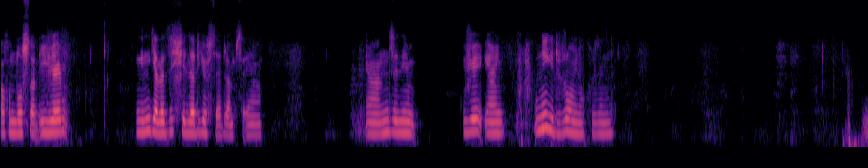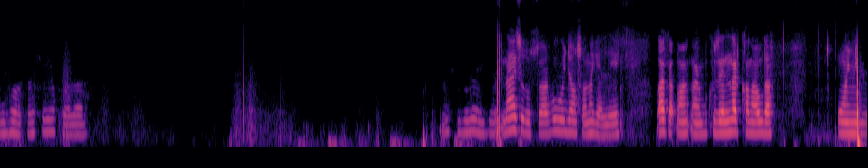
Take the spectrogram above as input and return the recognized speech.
Bakın dostlar, iyice yeni gelecek şeyleri göstereceğim size yani. Yani ne diyeyim şey yani bu ne girer oyuna kuzenler. Oha da şey yok valla. Neyse böyleydi. Neyse dostlar bu videonun sonuna geldik. Like atmayı unutmayın. Bu kuzenler kanalda oynuyor.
